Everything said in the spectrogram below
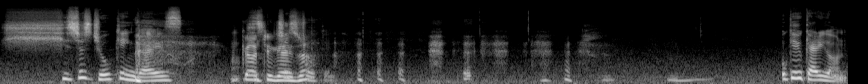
He's just joking, guys. Got He's you guys, just huh? joking. okay, you carry on.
